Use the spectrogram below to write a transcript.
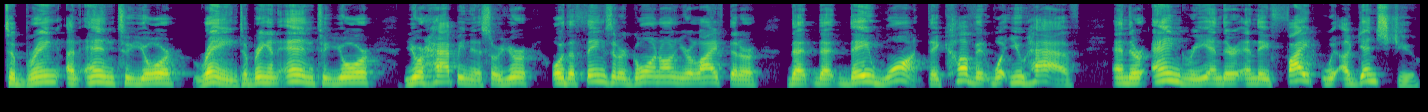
to bring an end to your reign, to bring an end to your your happiness or your or the things that are going on in your life that are that that they want, they covet what you have, and they're angry and they're and they fight against you,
